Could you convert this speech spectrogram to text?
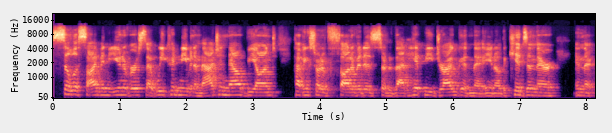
psilocybin universe that we couldn't even imagine now beyond having sort of thought of it as sort of that hippie drug and the you know the kids in their in their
